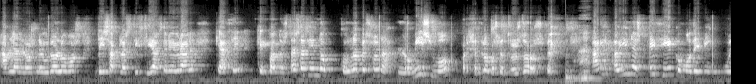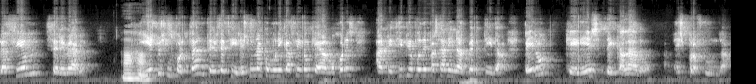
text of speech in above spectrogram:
hablan los neurólogos de esa plasticidad cerebral que hace que cuando estás haciendo con una persona lo mismo, por ejemplo vosotros dos, hay, hay una especie como de vinculación cerebral. Y eso es importante, es decir, es una comunicación que a lo mejor es, al principio puede pasar inadvertida, pero que es de calado, es profunda.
